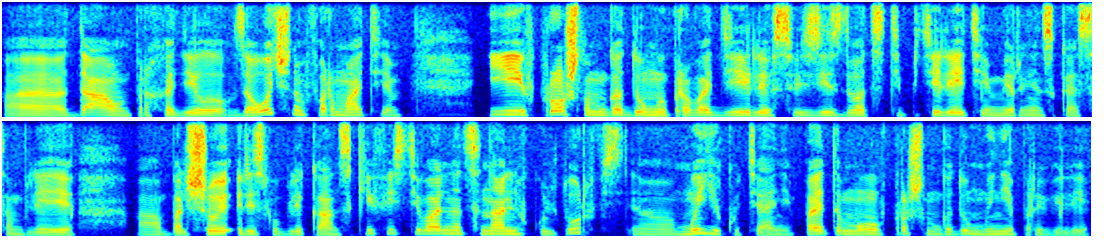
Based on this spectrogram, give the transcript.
А, Да, он проходил в заочном формате. И в прошлом году мы проводили в связи с 25-летием Мирнинской ассамблеи а, большой республиканский фестиваль национальных культур э, «Мы якутяне». Поэтому в прошлом году мы не провели.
